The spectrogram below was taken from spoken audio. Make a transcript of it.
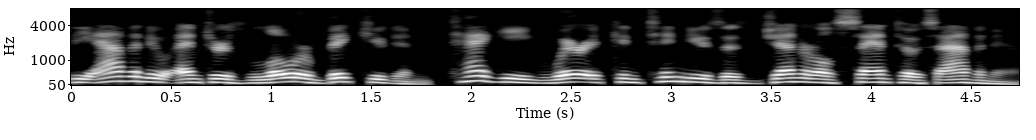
the avenue enters Lower Bicutan, Taguig where it continues as General Santos Avenue.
